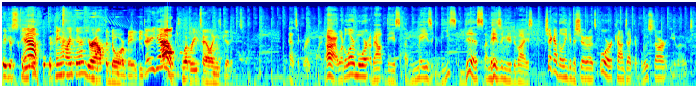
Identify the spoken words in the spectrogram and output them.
they just scan Yeah. it, the payment right there, you're out the door, baby. There you go. That's what retailing's getting to. That's a great point. All right, well, to learn more about these amazing these this amazing new device, check out the link in the show notes or contact the Blue Star Evo team.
